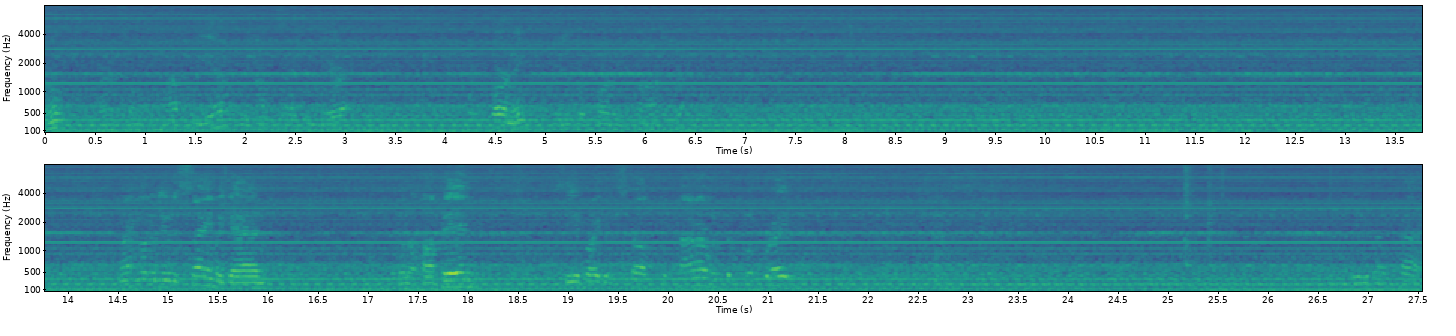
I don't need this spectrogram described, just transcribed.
Oh, there's something happening yet. We got second here. We're turning. These are turning faster. I'm going to do the same again. I'm going to hop in, see if I can stop the car with the foot brake. See if I can.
